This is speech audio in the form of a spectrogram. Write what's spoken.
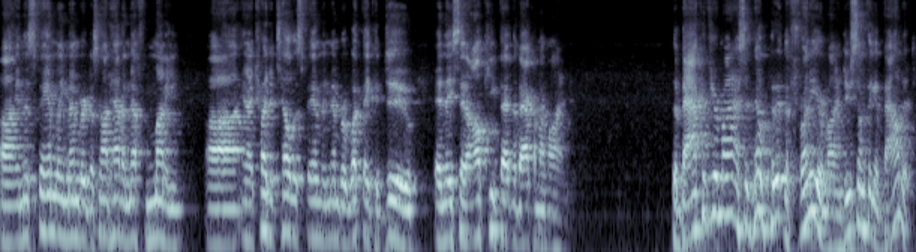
uh, and this family member does not have enough money. Uh, and I tried to tell this family member what they could do and they said, I'll keep that in the back of my mind. The back of your mind? I said, no, put it in the front of your mind. Do something about it.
